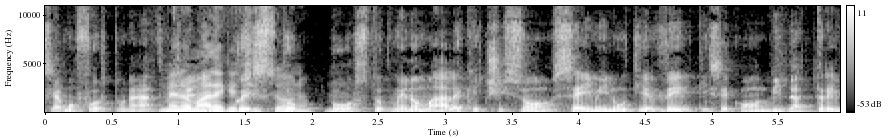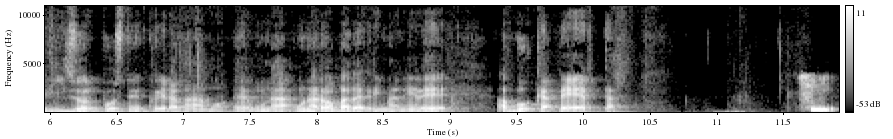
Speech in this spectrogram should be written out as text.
siamo fortunati. Meno Cioè, male in che ci questo sono. Mm. posto, meno male che ci sono 6 minuti e 20 secondi da Treviso al posto in cui eravamo. È una, una roba da rimanere a bocca aperta. Sì.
